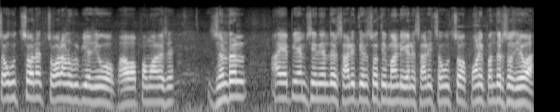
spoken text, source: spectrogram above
ચૌદસો ને ચોરાણું રૂપિયા જેવો ભાવ આપવામાં આવે છે. જનરલ આ એપીએમસીની અંદર સાડી તેરસોથી માંડી અને સાડી ચૌદસો પોણી પંદરસો જેવા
